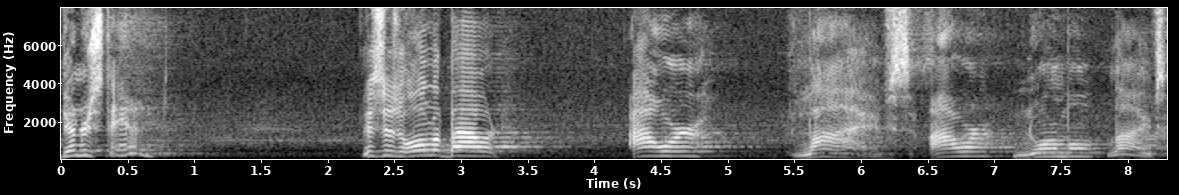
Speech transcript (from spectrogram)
You understand? This is all about our lives, our normal lives.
